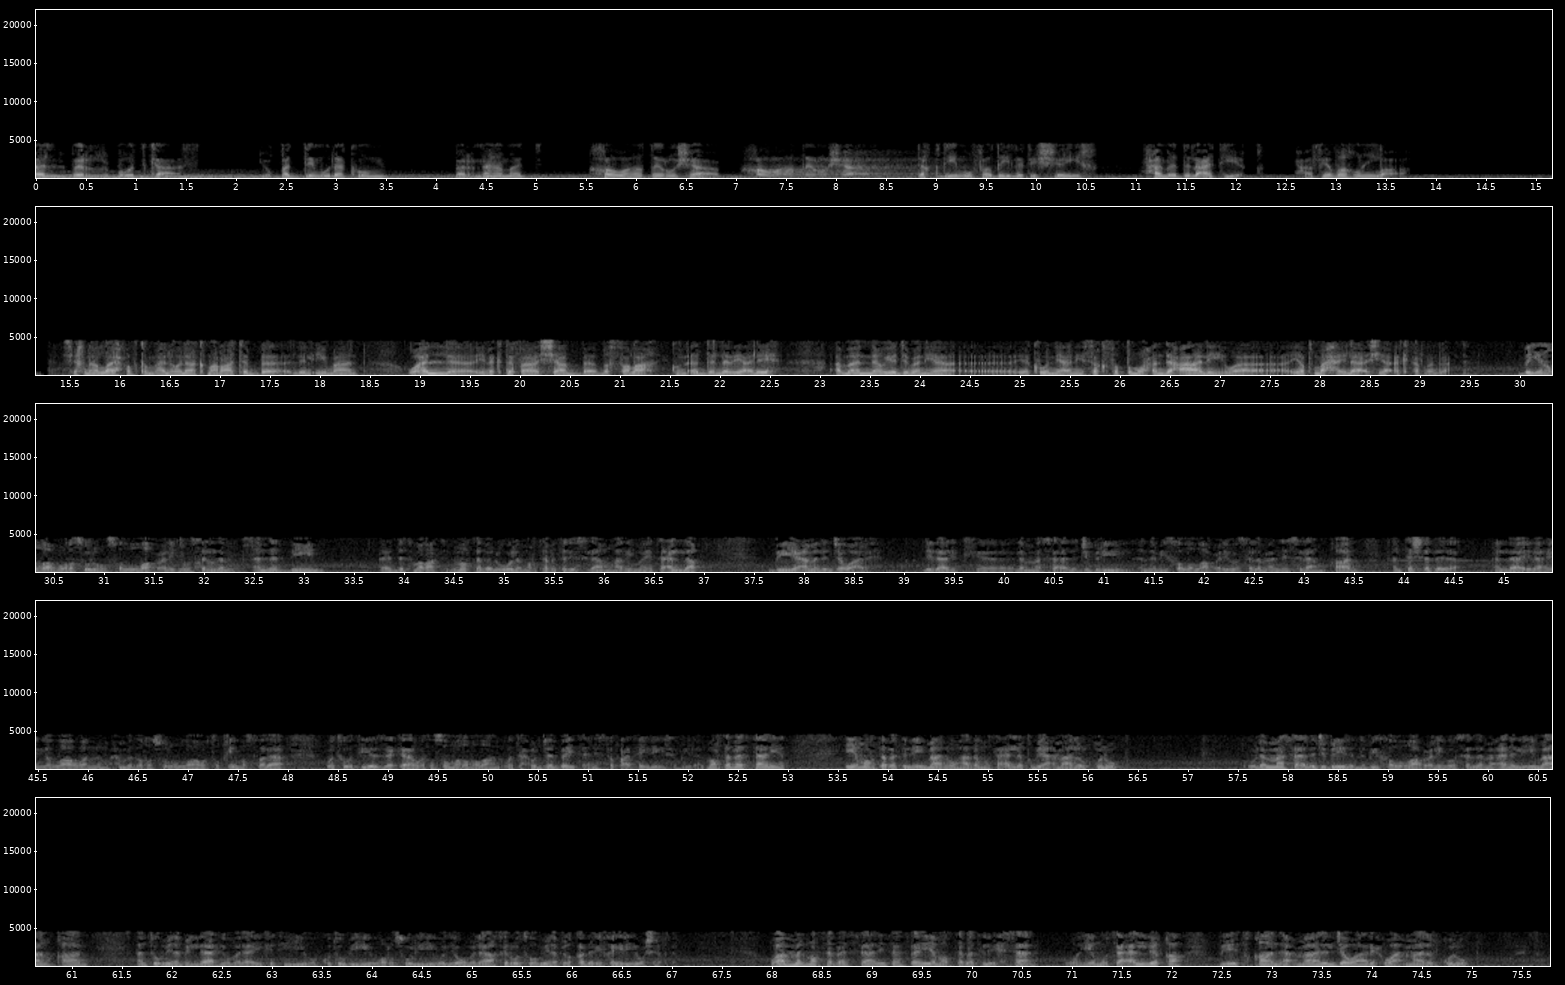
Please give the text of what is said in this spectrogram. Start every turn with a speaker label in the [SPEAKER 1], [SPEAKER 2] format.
[SPEAKER 1] البر بودكاست. يقدم لكم برنامج خواطر شاب. خواطر شاب. تقديم فضيلة الشيخ حمد العتيق. حفظه الله.
[SPEAKER 2] شيخنا الله يحفظكم. هل هناك مراتب للإيمان؟ وهل إذا اكتفى الشاب بالصلاة يكون أدى الذي عليه؟ أم أنه يجب أن يكون يعني سقف الطموح عنده عالي ويطمح إلى أشياء أكثر من ذلك
[SPEAKER 3] بين الله ورسوله صلى الله عليه وسلم أن الدين عدة مراتب المرتبة الأولى مرتبة الإسلام وهذه ما يتعلق بعمل الجوارح. لذلك لما سأل جبريل النبي صلى الله عليه وسلم عن الإسلام قال أن تشهد أن لا إله إلا الله وأن محمد رسول الله وتقيم الصلاة وتؤتي الزكاة وتصوم رمضان وتحج البيت إن استطعت إليه سبيلا. المرتبة الثانية هي مرتبة الإيمان وهذا متعلق بأعمال القلوب. ولما سأل جبريل النبي صلى الله عليه وسلم عن الإيمان قال أن تؤمن بالله وملائكته وكتبه ورسله واليوم الآخر وتؤمن بالقدر خيره وشره. وأما المرتبة الثالثة فهي مرتبة الإحسان وهي متعلقة بإتقان أعمال الجوارح وأعمال القلوب.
